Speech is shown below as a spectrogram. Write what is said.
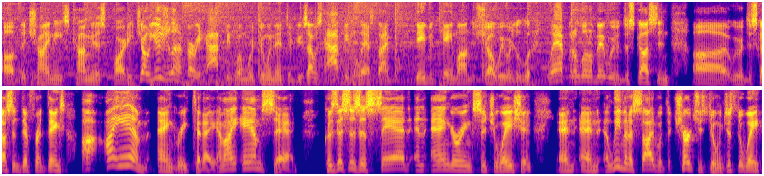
of the Chinese Communist Party. Joe, usually I'm very happy when we're doing interviews. I was happy the last time David came on the show. We were laughing a little bit. We were discussing, uh, we were discussing different things. I, I am angry today, and I am sad because this is a sad and angering situation. And, and and leaving aside what the church is doing, just the way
